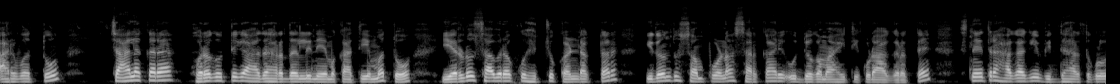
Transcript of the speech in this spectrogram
ಅರವತ್ತು ಚಾಲಕರ ಹೊರಗುತ್ತಿಗೆ ಆಧಾರದಲ್ಲಿ ನೇಮಕಾತಿ ಮತ್ತು ಎರಡು ಸಾವಿರಕ್ಕೂ ಹೆಚ್ಚು ಕಂಡಕ್ಟರ್, ಇದೊಂದು ಸಂಪೂರ್ಣ ಸರ್ಕಾರಿ ಉದ್ಯೋಗ ಮಾಹಿತಿ ಕೂಡ ಆಗಿರುತ್ತೆ. ಸ್ನೇಹಿತರೆ, ಹಾಗಾಗಿ ವಿದ್ಯಾರ್ಥಿಗಳು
